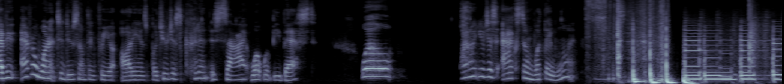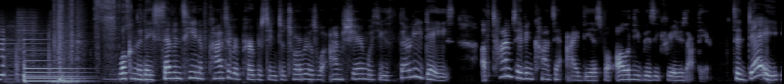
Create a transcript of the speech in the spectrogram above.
Have you ever wanted to do something for your audience, but you just couldn't decide what would be best? Well, why don't you just ask them what they want? Welcome to day 17 of Content Repurposing Tutorials, where I'm sharing with you 30 days of time saving content ideas for all of you busy creators out there. Today,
